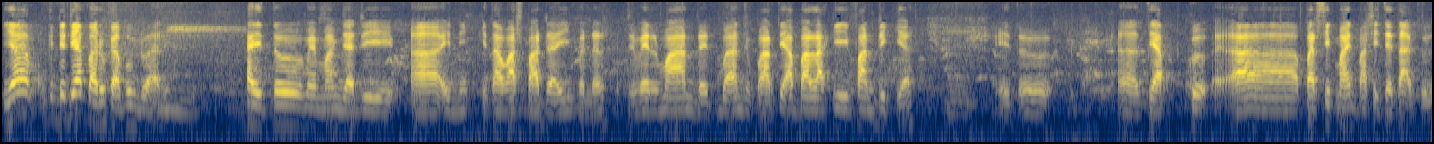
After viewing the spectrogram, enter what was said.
ya dia baru gabung dua hari. Itu memang jadi uh, ini kita waspadai bener. Firman, Dedban, Suparti apalagi Van Dijk ya. Hmm. itu uh, tiap uh, Persib main pasti cetak gol.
